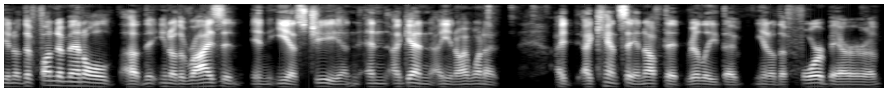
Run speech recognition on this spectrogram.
you know the fundamental uh, the, you know the rise in, in ESG and and again you know I want to I, I can't say enough that really the you know the forebearer of,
